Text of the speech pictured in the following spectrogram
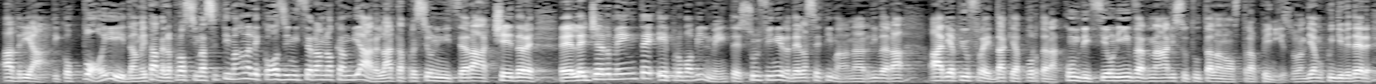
Adriatico. Poi da metà della prossima settimana le cose inizieranno a cambiare, l'alta pressione inizierà a cedere eh, leggermente e probabilmente probabilmente sul finire della settimana arriverà aria più fredda che apporterà condizioni invernali su tutta la nostra penisola. Andiamo quindi a vedere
